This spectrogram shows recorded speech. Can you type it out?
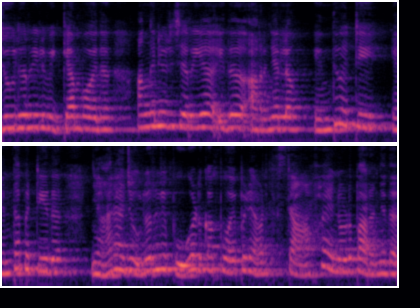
ജ്വല്ലറിയിൽ വിൽക്കാൻ പോയത്? അങ്ങനെ ഒരു ചെറിയ ഇത് അറിഞ്ഞല്ലോ. എന്തു പറ്റി? എന്താ പറ്റിയത്? ഞാൻ ആ ജ്വല്ലറിയിൽ പൂവെടുക്കാൻ പോയപ്പോഴേ അവിടുത്തെ സ്റ്റാഫാണ് എന്നോട് പറഞ്ഞത്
